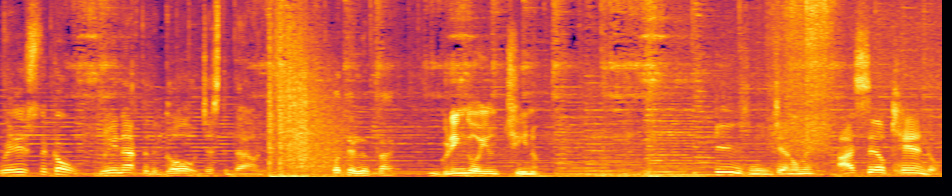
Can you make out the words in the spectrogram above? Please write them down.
Where's the gold? We ain't after the gold, just the bounty. What they look like? Gringo y un chino. Excuse me, gentlemen. I sell candles.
